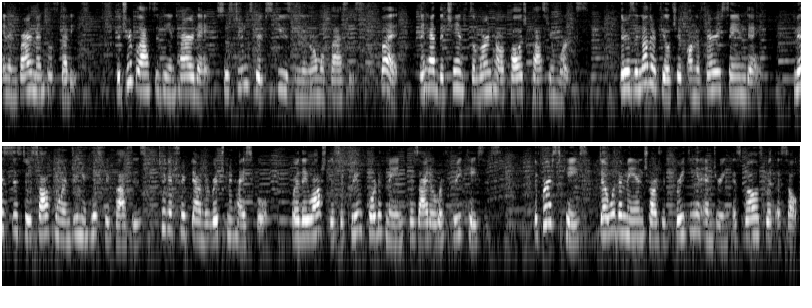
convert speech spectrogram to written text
and environmental studies. The trip lasted the entire day, so students were excused from their normal classes, but they had the chance to learn how a college classroom works. There was another field trip on the very same day. Miss Sisto's sophomore and junior history classes took a trip down to Richmond High School, where they watched the Supreme Court of Maine preside over three cases. The first case dealt with a man charged with breaking and entering as well as with assault.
